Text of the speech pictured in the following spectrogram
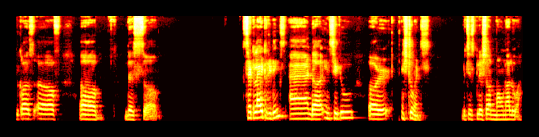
because of uh, this uh, satellite readings and uh, in situ instruments which is placed on Mauna Loa.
